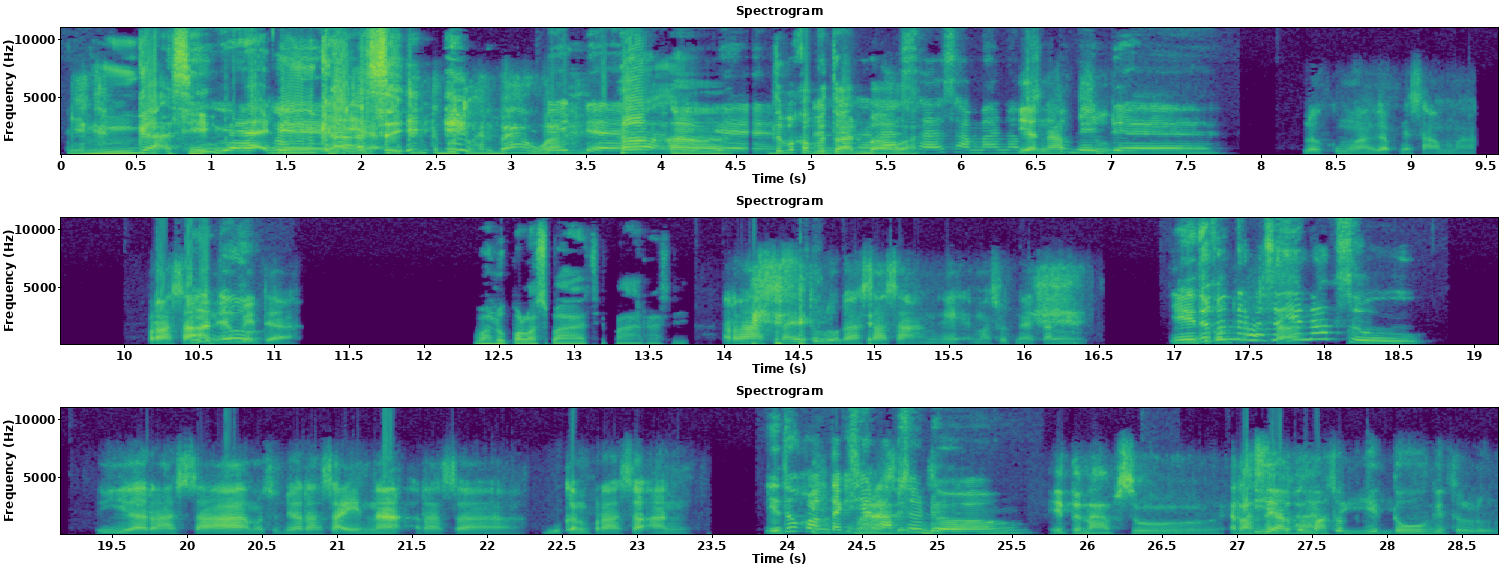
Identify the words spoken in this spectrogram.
Ya kan? Enggak sih enggak deh. Enggak Iya, sih. kan kebutuhan bawah. Beda, Heeh. beda. Itu mah kebutuhan Antara bawah. Rasa sama nafsu, Ya, nafsu. beda. Loh, aku menganggapnya sama. Perasaan yang Itu- beda. Wah lu polos banget sih parah sih. Rasa itu loh, rasa sange. Maksudnya kan, Ya itu, Itu kan kan termasuknya nafsu. iya rasa. Maksudnya rasa enak, rasa bukan perasaan. Itu konteksnya gimana nafsu sih? dong. Itu nafsu. Rasa iya, itu aku hati. maksud gitu, gitu loh.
